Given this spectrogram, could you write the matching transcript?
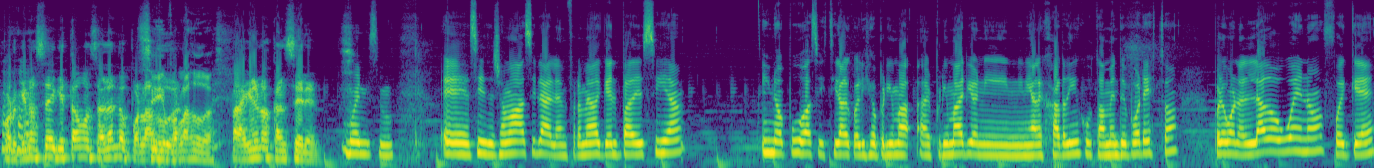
porque no sé de qué estamos hablando por las sí, dudas. por las dudas. Para que no nos cancelen. Buenísimo. Eh, sí, se llamaba así la, la enfermedad que él padecía y no pudo asistir al colegio prima- al primario ni, ni al jardín justamente por esto. Pero bueno, el lado bueno fue que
